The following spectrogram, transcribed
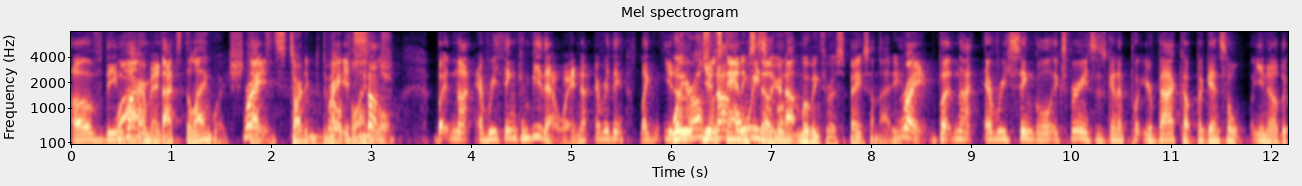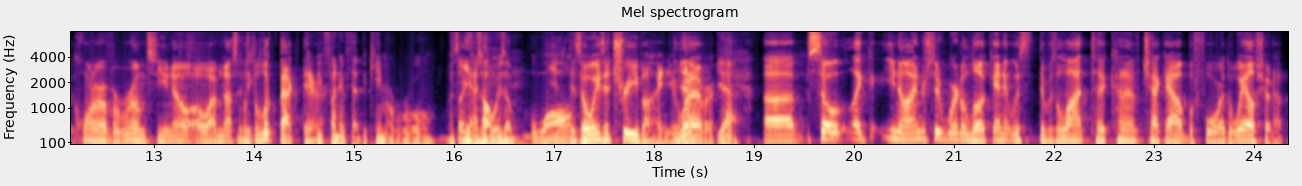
of the environment. That's the language. right. That's starting to develop right. the It's language. subtle. But not everything can be that way. Not everything. Like you're Well, not, you're also not standing still. You're not moving through a space on that either. Right, but not every single experience is going to put your back up against a you know the corner of a room, so you know, oh, I'm not supposed to look back there. It'd be funny if that became a rule. It's like Yeah. there's always a wall. There's always a tree behind you, Yeah, whatever. yeah. Uh, so like you know, I understood where to look, and it was there was a lot to kind of check out before the whale showed up.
